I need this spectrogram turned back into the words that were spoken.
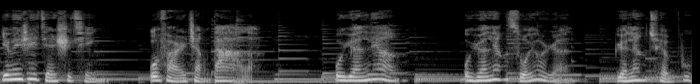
因为这件事情，我反而长大了。我原谅，我原谅所有人，原谅全部。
